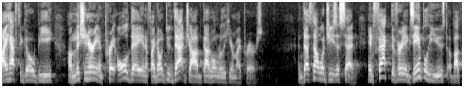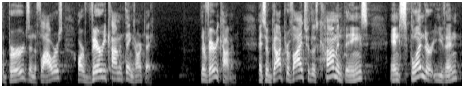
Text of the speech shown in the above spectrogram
I have to go be a missionary and pray all day, and if I don't do that job, God won't really hear my prayers. And that's not what Jesus said. In fact, the very example he used about the birds and the flowers are very common things, aren't they? They're very common. And so God provides for those common things in splendor, even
